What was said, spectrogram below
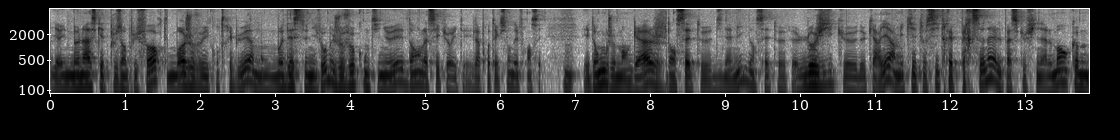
Il y a une menace qui est de plus en plus forte. Moi, je veux y contribuer à mon modeste niveau, mais je veux continuer dans la sécurité la protection des Français. Mm. Et donc, je m'engage dans cette dynamique, dans cette logique de carrière, mais qui est aussi très personnelle, parce que finalement, comme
